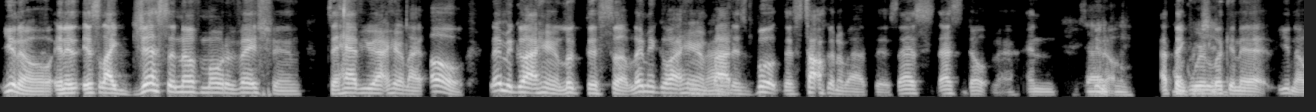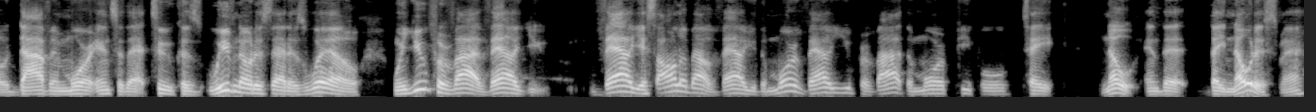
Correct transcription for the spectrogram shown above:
you know, and it, it's like just enough motivation to have you out here like, oh, let me go out here and look this up. Let me go out here and buy this book that's talking about this. That's that's dope, man. And You know, I think we're appreciate it. looking at, you know, diving more into that too, because we've noticed that as well. When you provide value, value, it's all about value. The more value you provide, the more people take note and that they notice, man.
